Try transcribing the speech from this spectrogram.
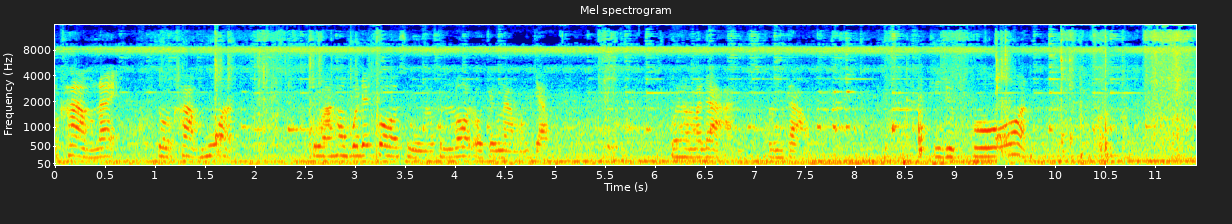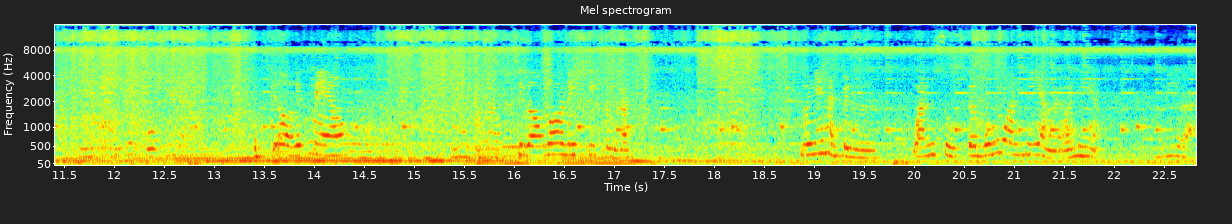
ดข้ามได้ โดดข้ามหัวตัวเขาไม่ได้ก่อสูงนะคนรอดออกจากน้ำมันจับคนธรรมดาเนี่ยต้นเต่าที่ดุดโคตรที่ออกเล็กแมวสิลองว่าในคลิปดูกันเมื่อนี้หันเป็นวันศุกร์แต่บุ้งวันที่อย่างไรวันที่อะนี่แหละ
